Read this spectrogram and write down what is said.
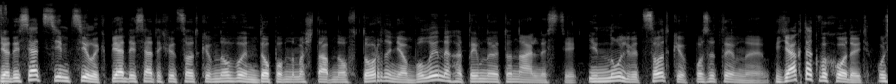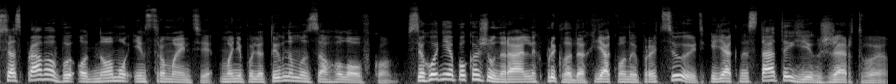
57,5% новин до повномасштабного вторгнення були негативної тональності і 0% позитивної. Як так виходить? Уся справа в одному інструменті маніпулятивному заголовку. Сьогодні я покажу на реальних прикладах, як вони працюють і як не стати їх жертвою.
